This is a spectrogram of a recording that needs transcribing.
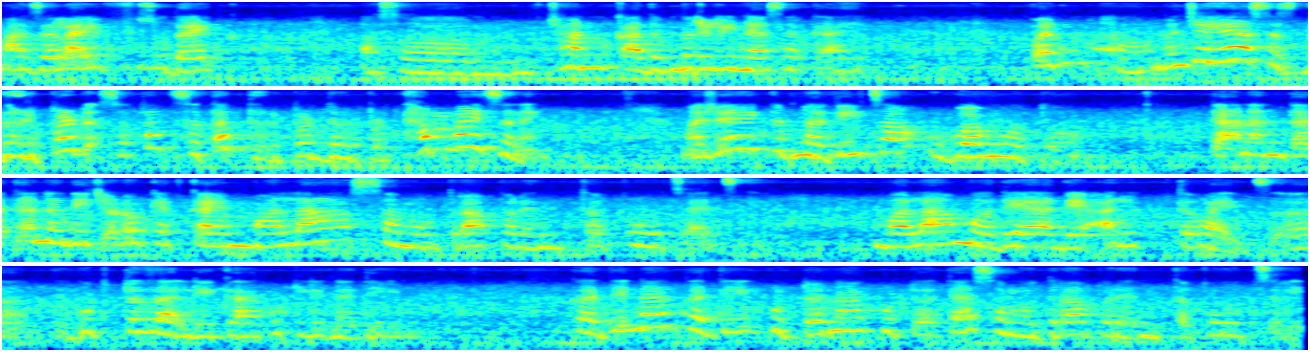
माझं लाईफसुद्धा एक असं छान कादंबरी लिहिण्यासारखं आहे. पण म्हणजे हे असंच धडपड सतत सतत धडपड धडपड थांबायचं नाही. म्हणजे एक नदीचा उगम होतो. त्यानंतर त्या नदीच्या डोक्यात काय मला समुद्रापर्यंत पोहोचायचं आहे मला मध्ये आधे अलिप्त व्हायचं गुप्त झाली का कुठली नदी? कधी ना कधी कुठं ना कुठं त्या समुद्रापर्यंत पोहोचली.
